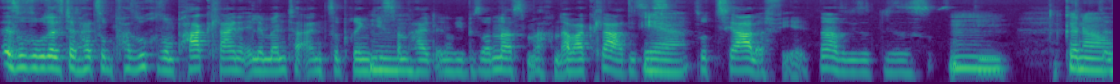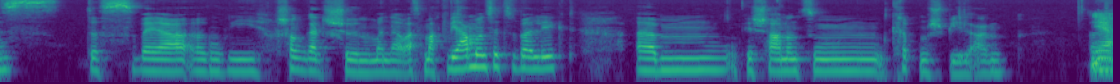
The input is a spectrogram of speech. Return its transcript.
also so, dass ich dann halt so versuche, so ein paar kleine Elemente einzubringen, die es Mhm. dann halt irgendwie besonders machen. Aber klar, dieses Ja. Soziale fehlt. Ne? Also dieses, dieses, Mhm. die, Genau. das, das wäre irgendwie schon ganz schön, wenn man da was macht. Wir haben uns jetzt überlegt, ähm, wir schauen uns ein Krippenspiel an. Also Ja,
